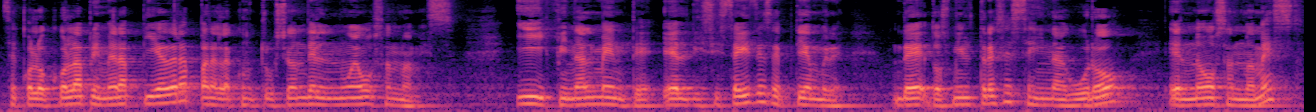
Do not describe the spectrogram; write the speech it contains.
se colocó la primera piedra para la construcción del nuevo San Mamés. Y finalmente, el 16 de septiembre de 2013 se inauguró el nuevo San Mamés.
